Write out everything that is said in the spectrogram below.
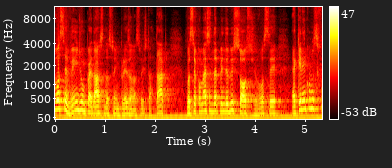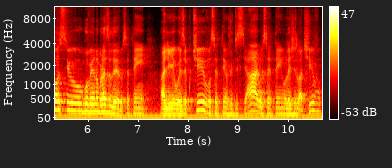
você vende um pedaço da sua empresa na sua startup, você começa a depender dos sócios. Você é que nem como se fosse o governo brasileiro. Você tem ali o executivo, você tem o judiciário, você tem o legislativo.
